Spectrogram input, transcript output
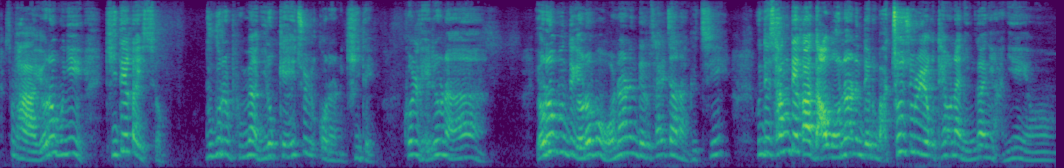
그래서 봐, 여러분이 기대가 있어. 누구를 보면 이렇게 해줄 거라는 기대. 그걸 내려놔. 여러분도 여러분 원하는 대로 살잖아, 그치? 근데 상대가 나 원하는 대로 맞춰주려고 태어난 인간이 아니에요.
